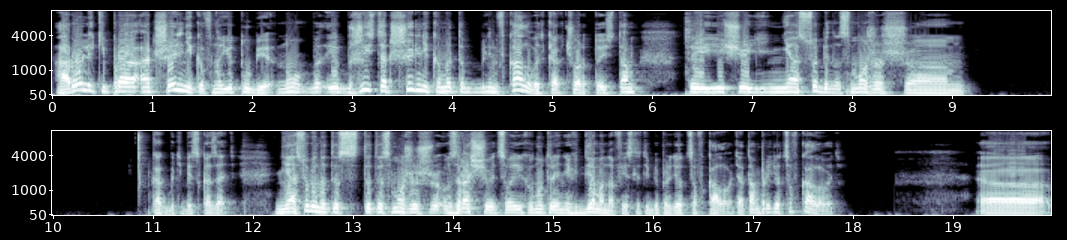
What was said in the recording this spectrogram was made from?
А ролики про отшельников на Ютубе, ну, жизнь отшельником это, блин, вкалывать как черт. То есть там ты еще не особенно сможешь, э, как бы тебе сказать, не особенно ты, ты, ты сможешь взращивать своих внутренних демонов, если тебе придется вкалывать. А там придется вкалывать. Э,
